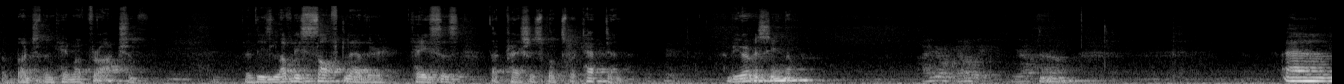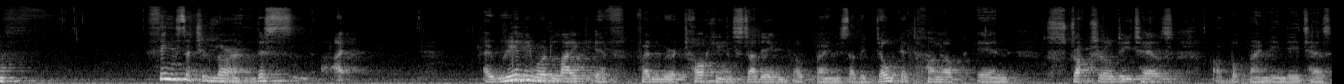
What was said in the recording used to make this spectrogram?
a bunch of them came up for auction. They're these lovely soft leather cases that precious books were kept in. Have you ever seen them? I don't know these. No. Um, things that you learn. This, I, I really would like if, when we're talking and studying bookbindings, that we don't get hung up in structural details or bookbinding details.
